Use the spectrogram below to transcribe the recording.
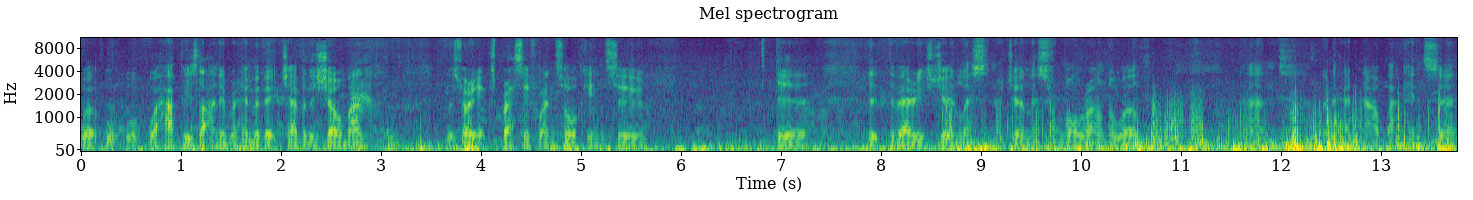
were, were, were happy. Zlatan Ibrahimovic, ever the showman, was very expressive when talking to the, the, the various journalists and journalists from all around the world. And I'm going to head now back into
